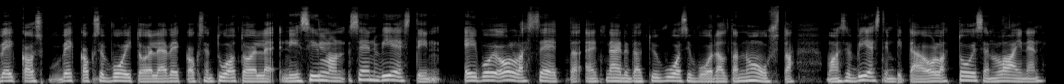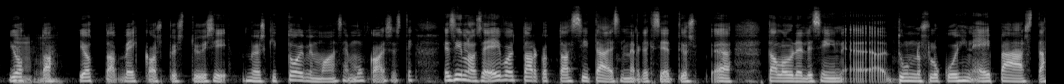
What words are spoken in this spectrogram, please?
veikkaus, veikkauksen voitoille ja veikkauksen tuotoille, niin silloin sen viestin ei voi olla se, että, että näiden täytyy vuosivuodelta nousta, vaan se viestin pitää olla toisenlainen, jotta, mm-hmm. jotta veikkaus pystyisi myöskin toimimaan sen mukaisesti. Ja silloin se ei voi tarkoittaa sitä esimerkiksi, että jos ä, taloudellisiin ä, tunnuslukuihin ei päästä,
